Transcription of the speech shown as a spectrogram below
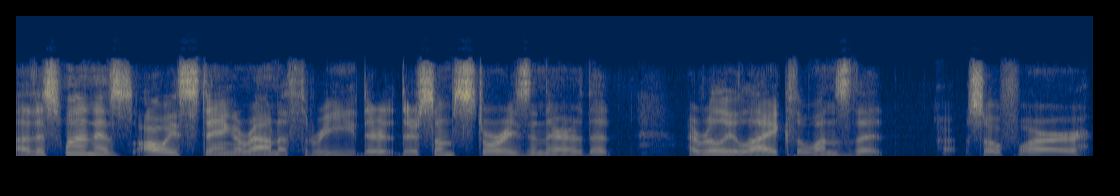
Uh, this one is always staying around a three. There, there's some stories in there that I really like. The ones that uh, so far,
